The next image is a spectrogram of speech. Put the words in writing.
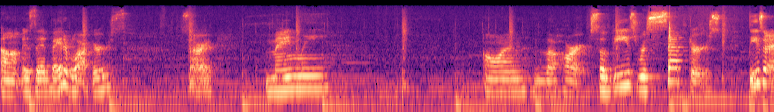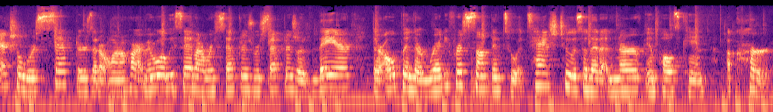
Um, is that beta blockers, sorry, mainly on the heart. So these receptors these are actual receptors that are on a heart. Remember what we said about receptors? Receptors are there, they're open, they're ready for something to attach to it so that a nerve impulse can occur.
